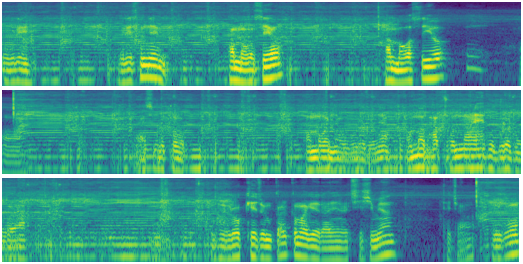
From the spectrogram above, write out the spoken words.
우리 우리 손님 밥 먹었어요? 밥 먹었어요? 네. 어. 아침부터 밥 먹었냐고 물어보냐? 엄마 밥 줬나 해도 물어본 거야. 음, 그래서 이렇게 좀 깔끔하게 라인을 치시면 되죠. 그리고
